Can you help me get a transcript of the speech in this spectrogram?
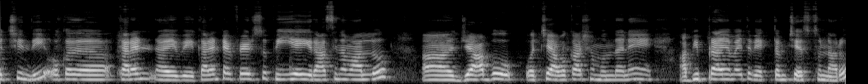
వచ్చింది. ఒక కరెంట్ ఇవి కరెంట్ అఫైర్స్ పిఐ రాసిన వాళ్ళు జాబ్ జాబు వచ్చే అవకాశం ఉందనే అభిప్రాయం అయితే వ్యక్తం చేస్తున్నారు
